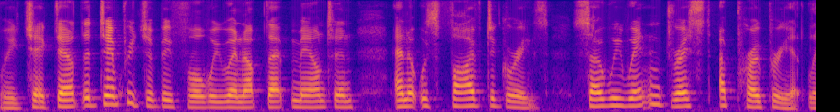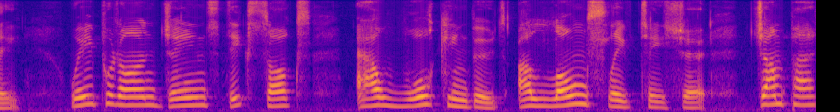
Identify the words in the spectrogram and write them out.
We checked out the temperature before we went up that mountain, and it was five degrees, so we went and dressed appropriately. We put on jeans, thick socks, our walking boots, a long sleeve t shirt, jumper,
